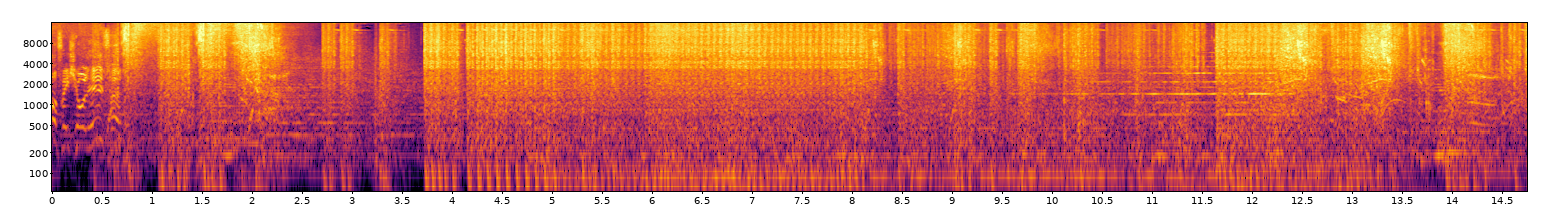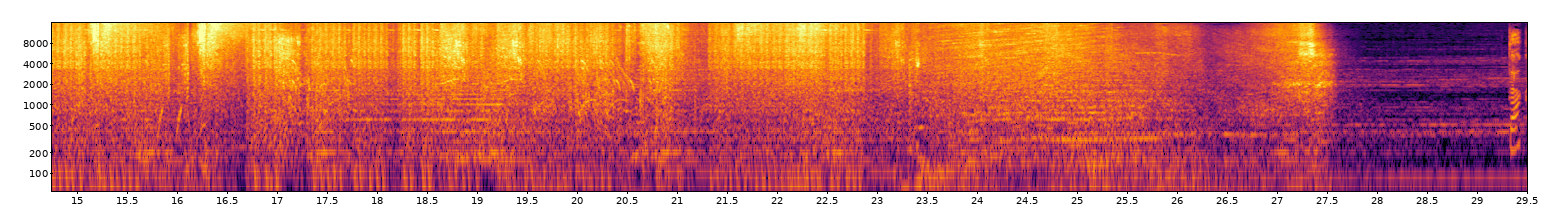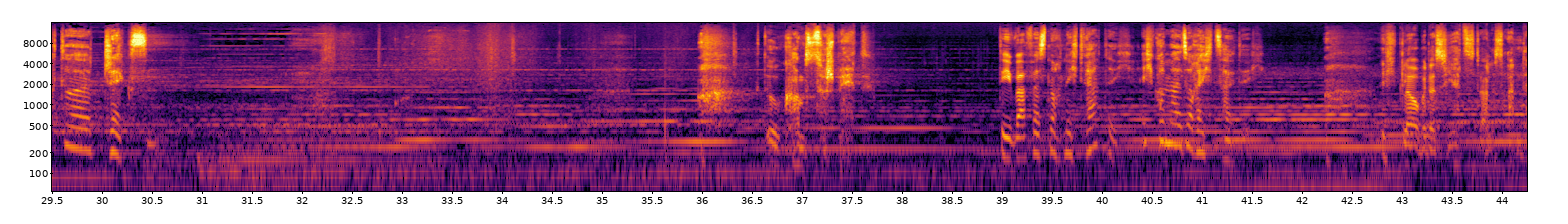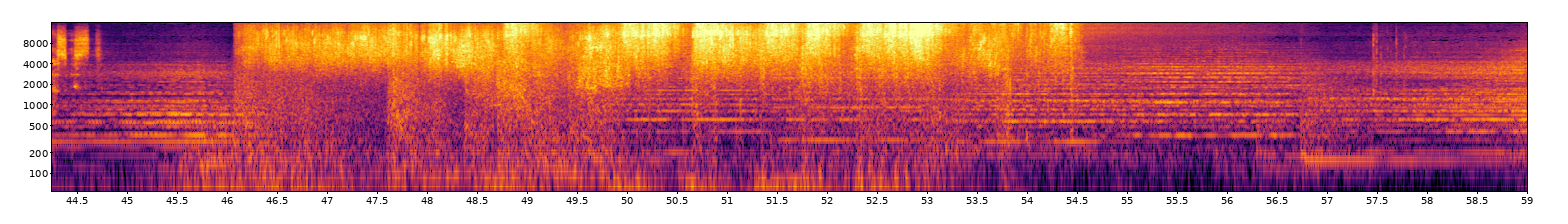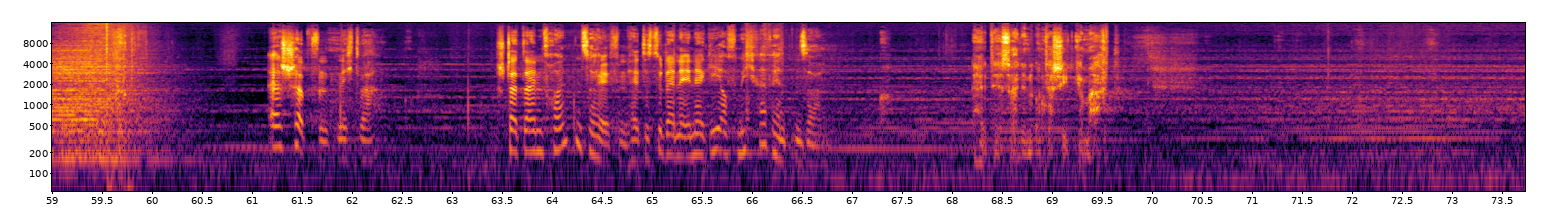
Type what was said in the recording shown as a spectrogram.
Auf, ich hol Hilfe! Dr. Jackson. Du kommst zu spät. Die Waffe ist noch nicht fertig. Ich komme also rechtzeitig. Ich glaube, dass jetzt alles anders ist. Erschöpfend, nicht wahr? Statt deinen Freunden zu helfen, hättest du deine Energie auf mich verwenden sollen. Hätte es einen Unterschied gemacht.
